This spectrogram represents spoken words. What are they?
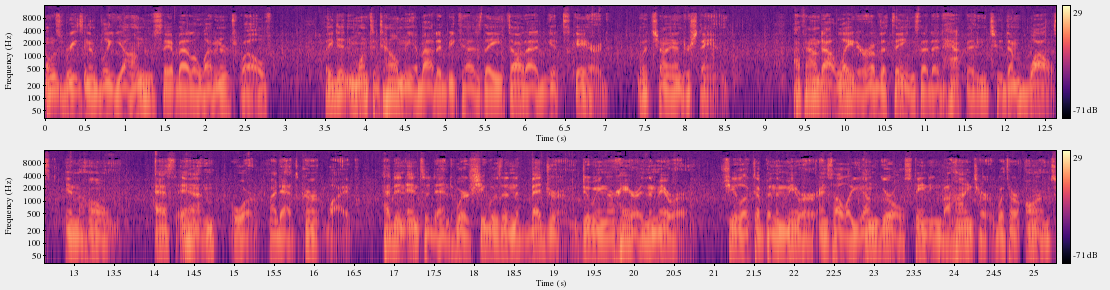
I was reasonably young, say about 11 or 12. They didn't want to tell me about it because they thought I'd get scared, which I understand. I found out later of the things that had happened to them whilst in the home. SM, or my dad's current wife, had an incident where she was in the bedroom doing her hair in the mirror. She looked up in the mirror and saw a young girl standing behind her with her arms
